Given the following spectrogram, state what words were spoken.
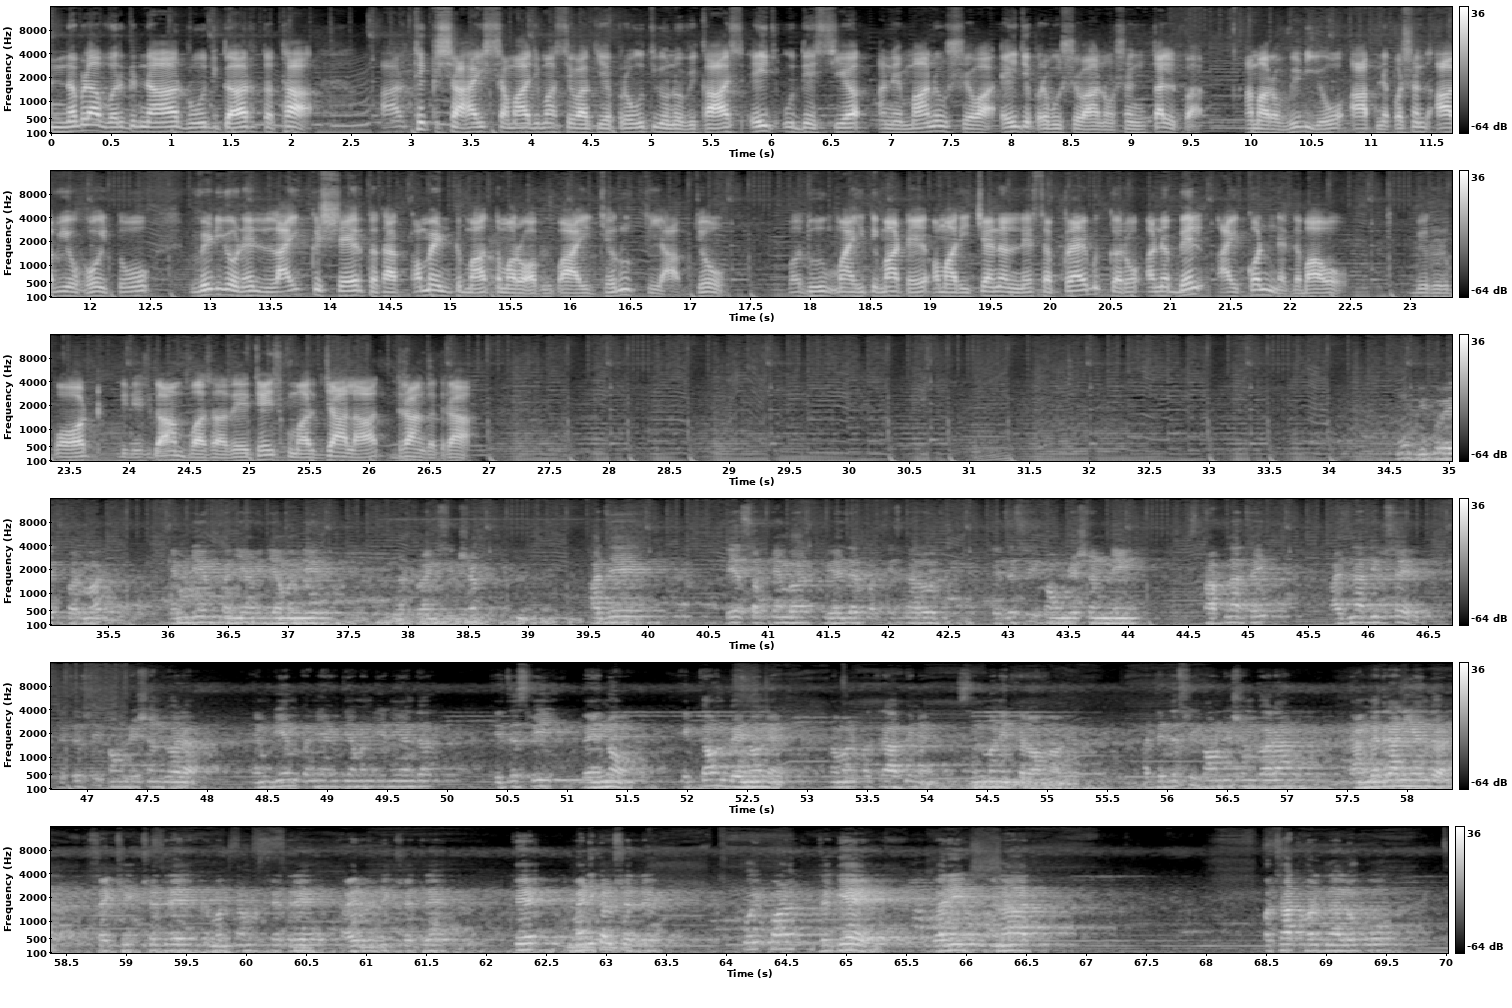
નબળા વર્ગના રોજગાર તથા આર્થિક સહાય સમાજમાં સેવાકીય પ્રવૃત્તિઓનો વિકાસ, એ જ ઉદ્દેશ્ય અને માનવ સેવા, એ જ પ્રભુ સેવાનો સંકલ્પ. અમારો વીડિયો આપને પસંદ આવ્યો હોય તો વિડીયોને લાઈક, શેર તથા કમેન્ટમાં તમારો અભિપ્રાય જરૂરથી આપજો. વધુ માહિતી માટે અમારી ચેનલને સબસ્ક્રાઇબ કરો અને બેલ આઇકોનને દબાવો. બ્યુરો રિપોર્ટ દિનેશ ગામવા સાથે જયેશકુમાર ઝાલા ધ્રાંગધ્રા હું વિપુલેશ પરમાર એમડીએમ કન્યા વિદ્યા મંદિર ડ્રોઈંગ શિક્ષક. આજે બે સપ્ટેમ્બર બે હજાર પચીસના રોજ તેજસ્વી ફાઉન્ડેશનની સ્થાપના થઈ. આજના દિવસે તેજસ્વી ફાઉન્ડેશન દ્વારા એમડીએમ કન્યા વિદ્યા મંદિરની અંદર તેજસ્વી બહેનો એકાવન બહેનોને પ્રમાણપત્ર આપીને સન્માનિત કરવામાં આવ્યા. આ તેજસ્વી ફાઉન્ડેશન દ્વારા ધ્રાંગધ્રાની અંદર શૈક્ષણિક ક્ષેત્રે, રમતગમત ક્ષેત્રે, આયુર્વેદિક ક્ષેત્રે કે મેડિકલ ક્ષેત્રે કોઈ પણ જગ્યાએ ગરીબ, અનાથ, પછાત વર્ગના લોકો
